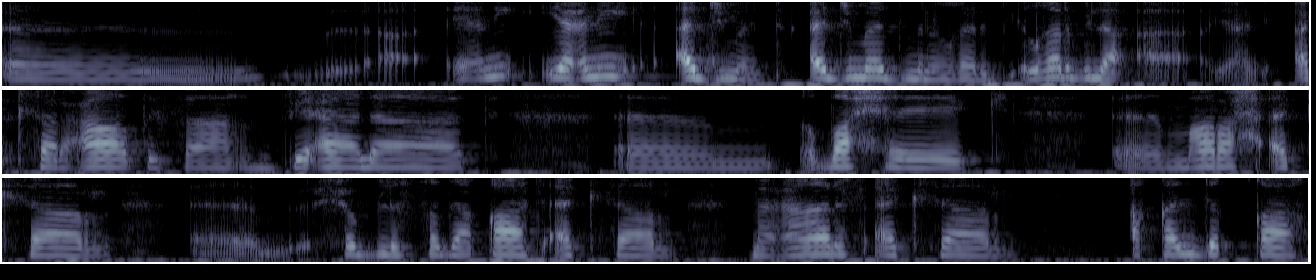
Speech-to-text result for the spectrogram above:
آه يعني يعني أجمد أجمد من الغربي. الغربي لا يعني أكثر عاطفة انفعالات ضحك مرح أكثر حب للصداقات أكثر معارف أكثر أقل دقة.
